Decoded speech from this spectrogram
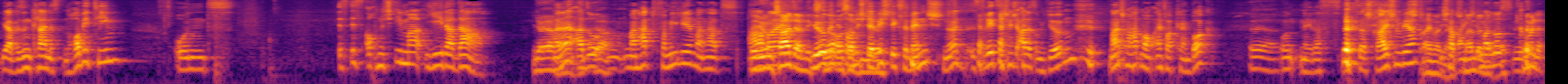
ja, wir sind ein kleines ein Hobbyteam und es ist auch nicht immer jeder da. Ja, ja, Ne? Also ja. man hat Familie, man hat Der Jürgen zahlt ja nichts, Jürgen ne, ist auch nicht der Bier. wichtigste Mensch. Ne? Es dreht sich nicht alles um Jürgen. Manchmal hat man auch einfach keinen Bock. Und nee, das, das streichen wir. Streichen wir ich habe eigentlich immer. Lust. Können wir,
